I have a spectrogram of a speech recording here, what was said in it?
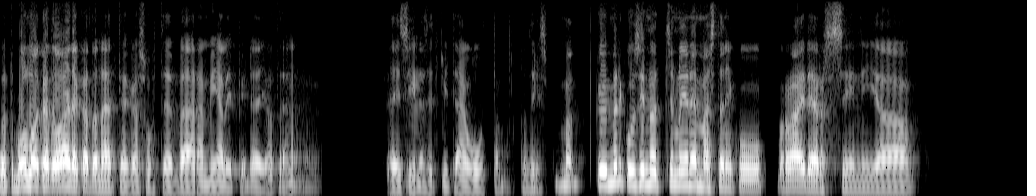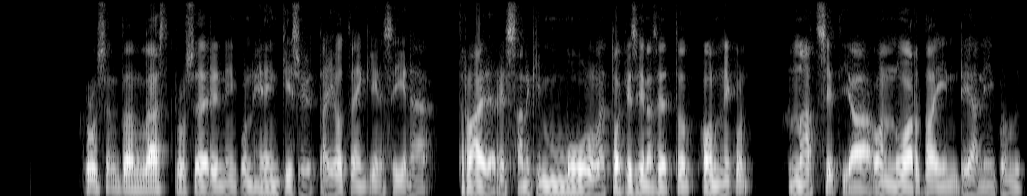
mutta mulla on kato, aina kato näiden kanssa suhteen väärä mielipide, joten ei siinä mm. sitten mitään uutta. Mutta siis, mä, kyllä mä, kun siinä, siinä oli enemmän sitä niin kuin Ridersin ja Last Crusadein niin kuin henkisyyttä jotenkin siinä trailerissa ainakin mulle. Toki siinä se, että on, on niin kuin natsit ja on nuorta India niin kuin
